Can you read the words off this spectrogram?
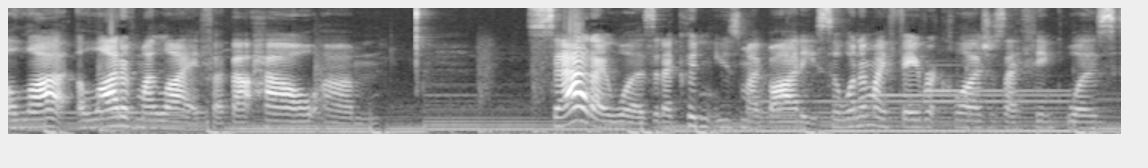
a lot a lot of my life about how um, sad I was that I couldn't use my body. So one of my favorite collages I think was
